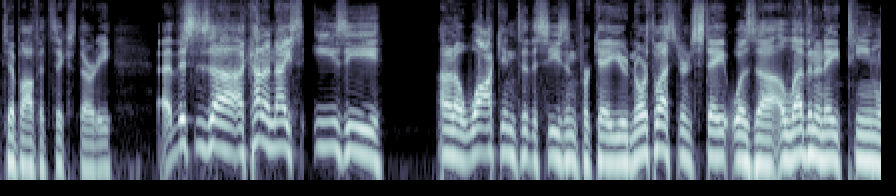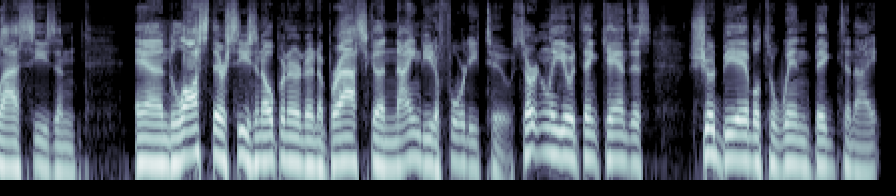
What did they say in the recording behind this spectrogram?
Tip off at 6:30. Uh, this is a, a kind of nice, easy. I don't know, walk into the season for KU. Northwestern State was uh, 11 and 18 last season and lost their season opener to Nebraska 90 to 42. Certainly, you would think Kansas should be able to win big tonight.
